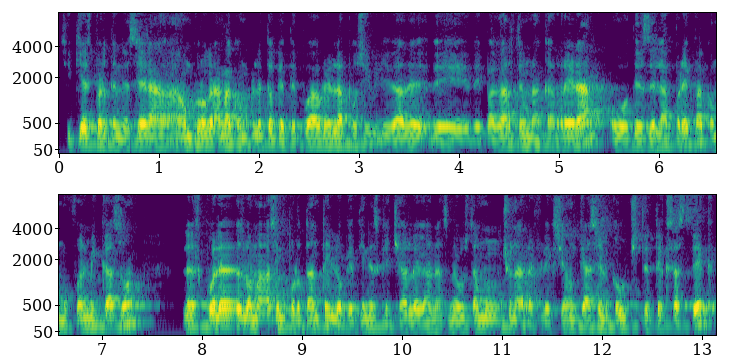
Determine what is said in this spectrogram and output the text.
si quieres pertenecer a, un programa completo que te pueda abrir la posibilidad de, de, pagarte una carrera o desde la prepa, como fue en mi caso, la escuela es lo más importante y lo que tienes que echarle ganas. Me gusta mucho una reflexión que hace el coach de Texas Tech,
